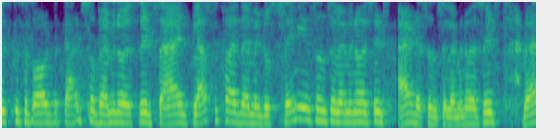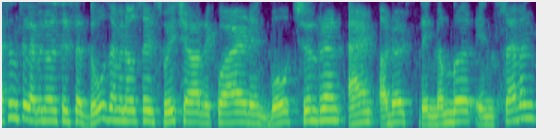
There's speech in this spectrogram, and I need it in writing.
discuss about the types of amino acids and classify them into semi-essential amino acids and essential amino acids. The essential amino acids are those amino acids which are required in both children and adults. They number in seven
